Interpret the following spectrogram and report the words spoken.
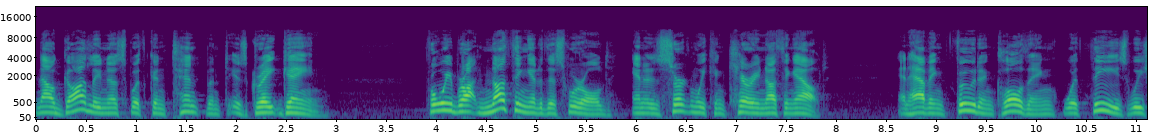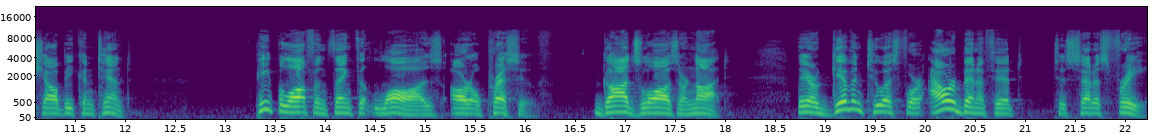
Now, godliness with contentment is great gain. For we brought nothing into this world, and it is certain we can carry nothing out. And having food and clothing, with these we shall be content. People often think that laws are oppressive. God's laws are not. They are given to us for our benefit to set us free.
